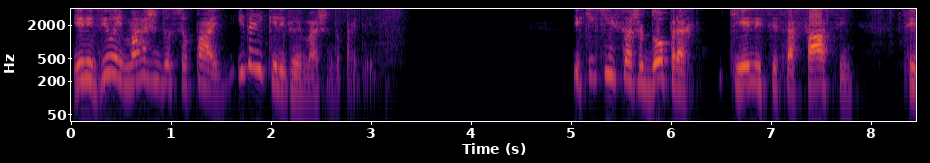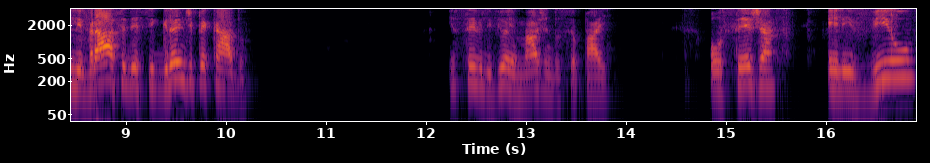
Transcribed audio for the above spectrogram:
Ele viu a imagem do seu pai. E daí que ele viu a imagem do pai dele? E o que, que isso ajudou para que ele se safasse, se livrasse desse grande pecado? Yosef ele viu a imagem do seu pai. Ou seja, ele viu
